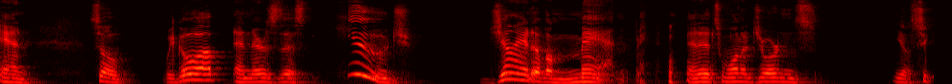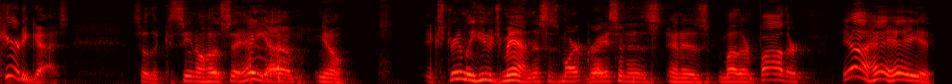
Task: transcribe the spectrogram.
And so we go up, and there's this huge giant of a man, and it's one of Jordan's, you know, security guys. So the casino host say, "Hey, uh, you know, extremely huge man. This is Mark Grace and his and his mother and father. Yeah, hey, hey,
